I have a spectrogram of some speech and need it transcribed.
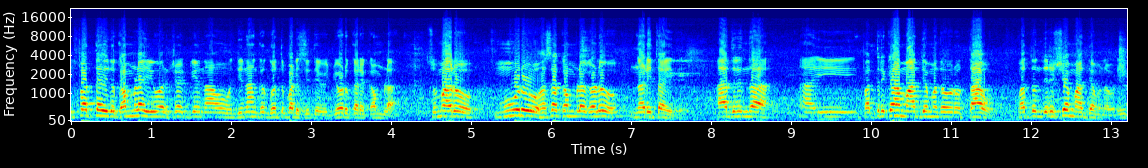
ಇಪ್ಪತ್ತೈದು ಕಂಬಳ ಈ ವರ್ಷಕ್ಕೆ ನಾವು ದಿನಾಂಕ ಗೊತ್ತುಪಡಿಸಿದ್ದೇವೆ, ಜೋಡುಕರೆ ಕಂಬಳ. ಸುಮಾರು ಮೂರು ಹೊಸ ಕಂಬಳಗಳು ನಡೀತಾ ಇದೆ. ಆದ್ದರಿಂದ ಈ ಪತ್ರಿಕಾ ಮಾಧ್ಯಮದವರು ತಾವು ಮತ್ತೊಂದು ದೃಶ್ಯ ಮಾಧ್ಯಮದವರು, ಈ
